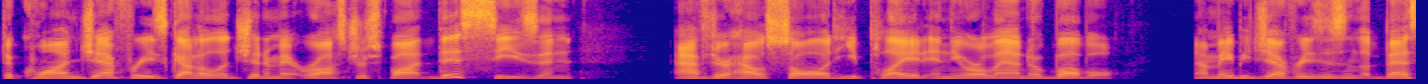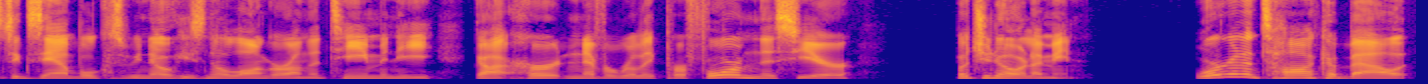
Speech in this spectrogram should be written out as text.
DaQuan Jeffries got a legitimate roster spot this season after how solid he played in the Orlando bubble. Now, maybe Jeffries isn't the best example because we know he's no longer on the team and he got hurt and never really performed this year, but you know what I mean. We're going to talk about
